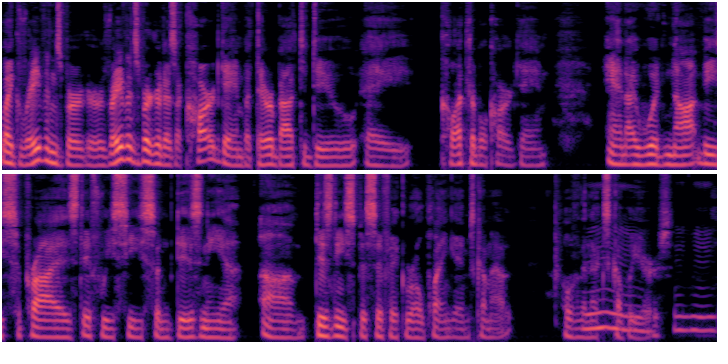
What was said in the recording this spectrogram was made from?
like Ravensburger. Ravensburger does a card game, but they're about to do a collectible card game. And I would not be surprised if we see some Disney uh, um Disney specific role playing games come out over the next couple Mm, years. mhm.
